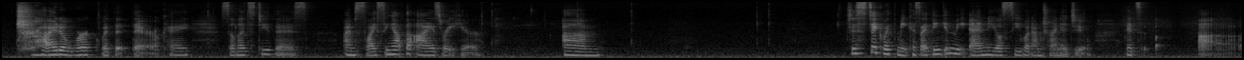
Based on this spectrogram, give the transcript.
try to work with it there, okay? So let's do this. I'm slicing out the eyes right here. Um, just stick with me because I think in the end you'll see what I'm trying to do. It's, uh,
